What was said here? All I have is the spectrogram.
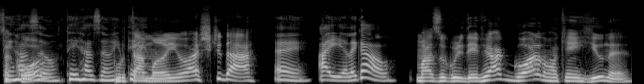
tem Sacou? razão, tem razão, Por entendo. tamanho, eu acho que dá. É, aí é legal. Mas o Green Day veio agora no Rock in Rio, né?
